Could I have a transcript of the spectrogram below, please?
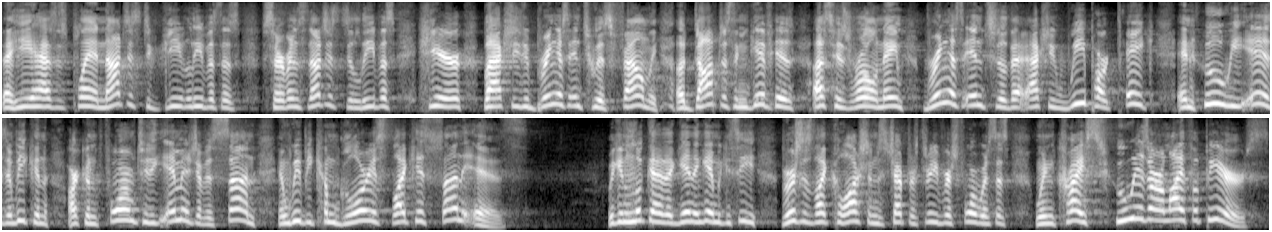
that he has his plan not just to leave us as servants not just to leave us here but actually to bring us into his family. Adopt us and give his, us his royal name. Bring us into that actually we partake in who he is and we can are conformed to the image of his son and we become glorious like his son is. We can look at it again and again. We can see verses like Colossians chapter 3, verse 4, where it says, When Christ, who is our life, appears,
